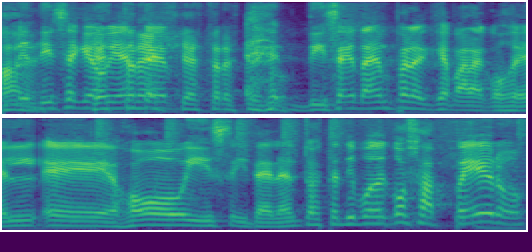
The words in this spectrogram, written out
También Ay, dice que qué obviamente estrés, qué estrés tengo. dice que también para, que para coger eh, hobbies y tener todo este tipo de cosas, pero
